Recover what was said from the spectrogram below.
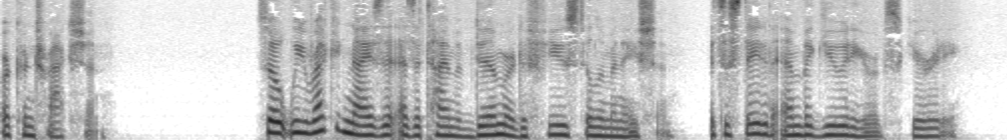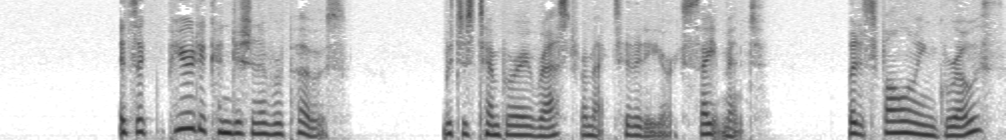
or contraction. So we recognize it as a time of dim or diffused illumination. It's a state of ambiguity or obscurity. It's a period of condition of repose, which is temporary rest from activity or excitement, but it's following growth,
